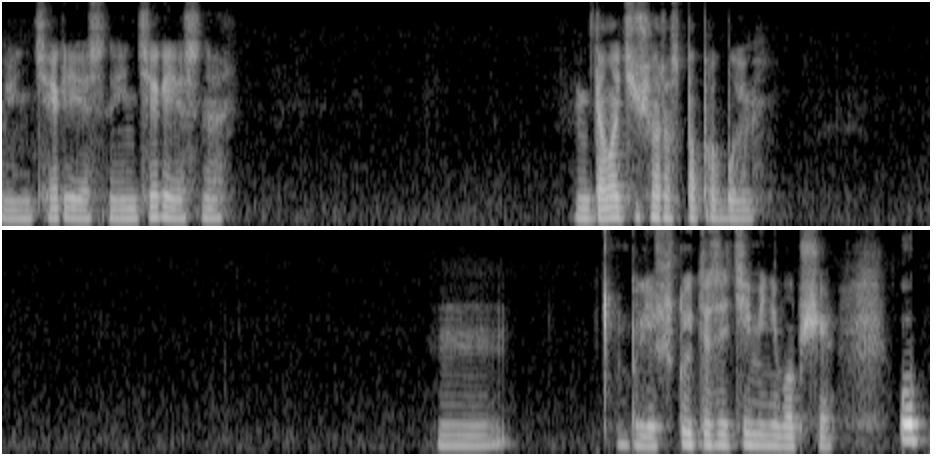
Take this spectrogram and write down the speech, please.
Интересно, интересно. Давайте еще раз попробуем. Блин, что это за темени вообще? Оп,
